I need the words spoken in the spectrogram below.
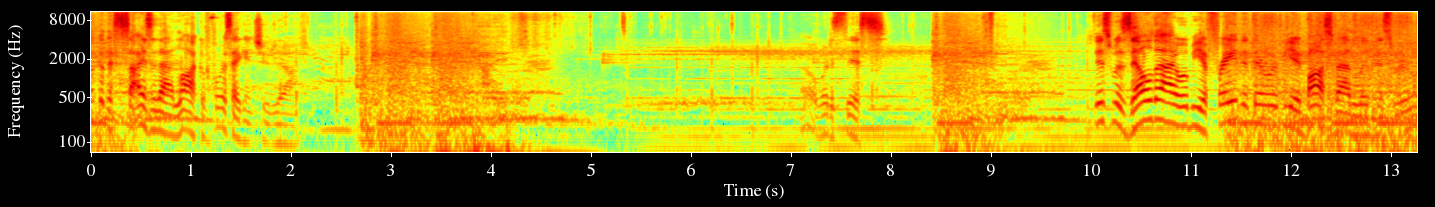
look at the size of that lock. Of course, I can shoot it off. Oh, what is this? This was Zelda, I would be afraid that there would be a boss battle in this room.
